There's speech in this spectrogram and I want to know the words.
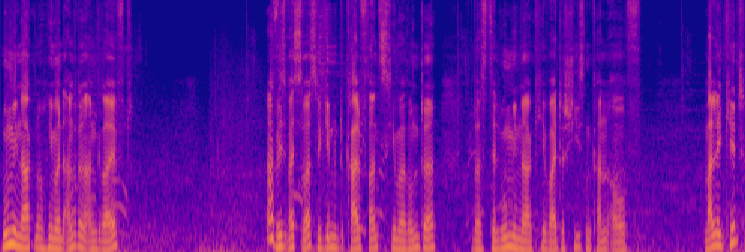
Luminak noch jemand anderen angreift. Ah, weißt du was? Wir gehen mit Karl Franz hier mal runter, sodass der Luminak hier weiter schießen kann auf Malekith.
